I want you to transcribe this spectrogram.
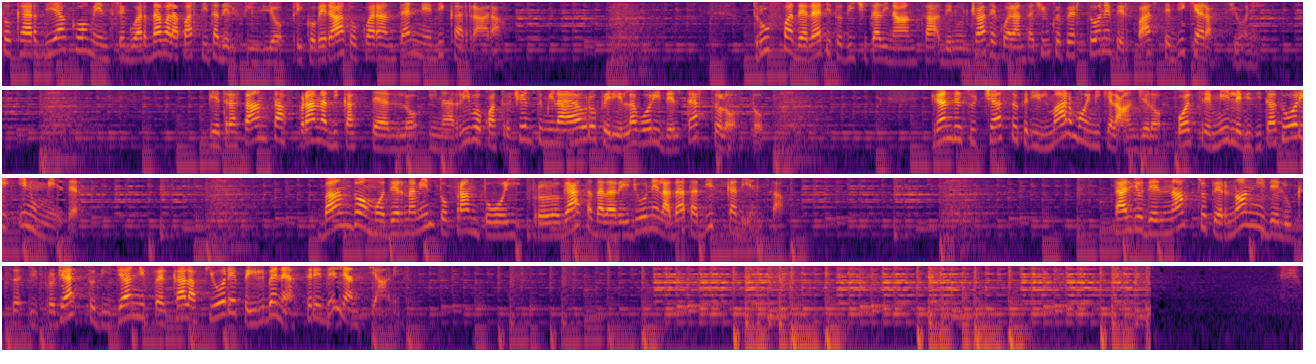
Arresto cardiaco mentre guardava la partita del figlio, ricoverato quarantenne di Carrara. Truffa del reddito di cittadinanza, denunciate 45 persone per false dichiarazioni. Pietrasanta Frana di Castello, in arrivo 400.000 euro per i lavori del terzo lotto. Grande successo per il Marmo e Michelangelo, oltre 1000 visitatori in un mese. Bando ammodernamento Frantoi, prorogata dalla Regione la data di scadenza. Taglio del nastro per Nonni Deluxe, il progetto di Jennifer Calafiore per il benessere degli anziani.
